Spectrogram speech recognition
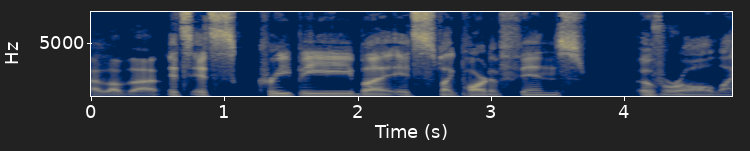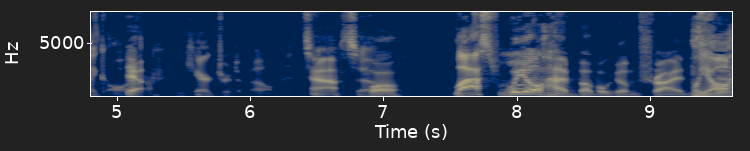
I love that. it's it's creepy but it's like part of Finn's overall like arc Yeah. and character development. Too. Yeah. So well, last one, we all had bubblegum shrines. we all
